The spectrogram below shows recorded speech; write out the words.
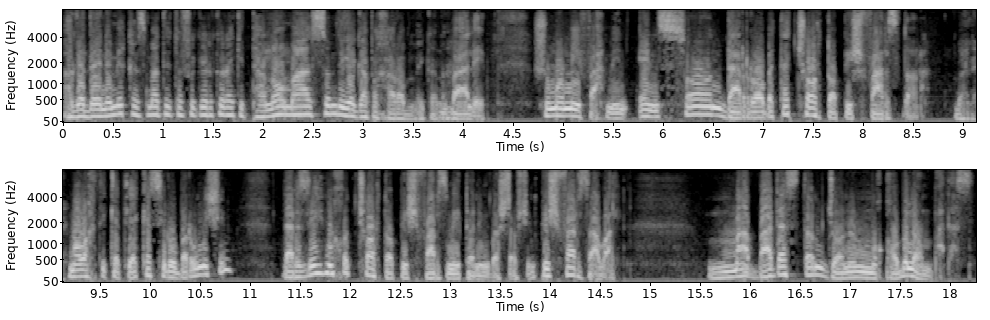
اگر در نمی قسمتی تو فکر کنه که تنها ما هستم دیگه گپ خراب می‌کنه بله. شما می‌فهمین انسان در رابطه چهار تا پیش فرض داره. بله. ما وقتی که کسی روبرو میشیم در ذهن خود چهار تا پیش فرض می‌تونیم داشته باشیم. پیش فرض اول ما بد هستم جانم مقابلم بد است.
